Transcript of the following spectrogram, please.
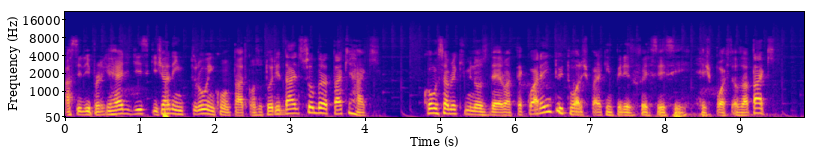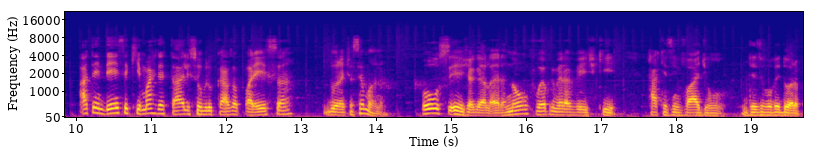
A CD Projekt Red disse que já entrou em contato com as autoridades sobre o ataque hack. Como os cybercriminosos deram até 48 horas para que a empresa oferecesse resposta aos ataques, a tendência é que mais detalhes sobre o caso apareça durante a semana. Ou seja, galera, não foi a primeira vez que hackers invadem um desenvolvedora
